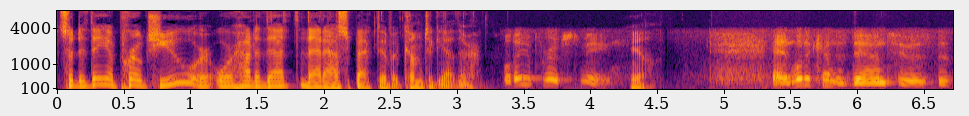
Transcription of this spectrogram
So did they approach you, or, or how did that, that aspect of it come together? Well, they approached me. Yeah. And what it comes down to is that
